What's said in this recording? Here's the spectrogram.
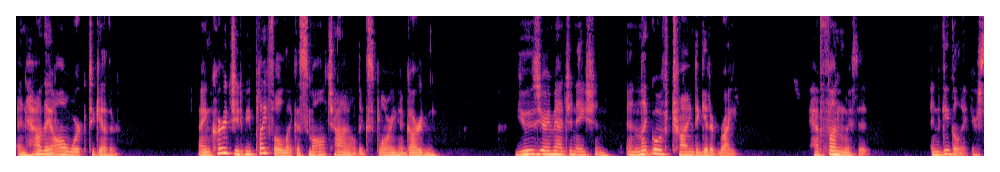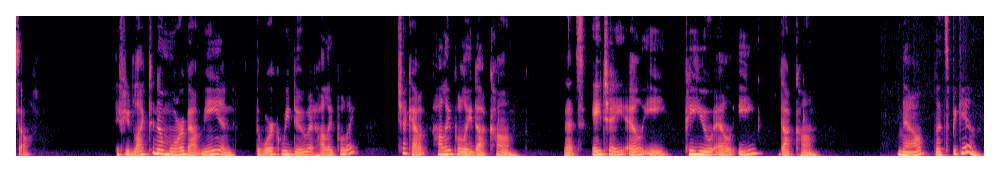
and how they all work together. I encourage you to be playful like a small child exploring a garden. Use your imagination and let go of trying to get it right. Have fun with it and giggle at yourself. If you'd like to know more about me and the work we do at Halepule, check out halepule.com. That's H A L E P U L E.com. Now, let's begin.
